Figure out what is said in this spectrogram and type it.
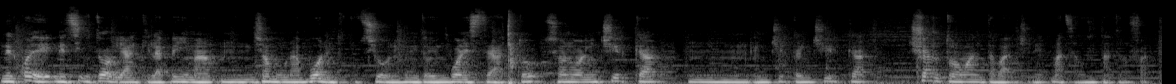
nel quale nel sito trovi anche la prima, mm, diciamo una buona introduzione, quindi trovi un buon estratto, sono all'incirca, mm, all'incirca, all'incirca 190 pagine, mazza così tante l'ho fatte,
